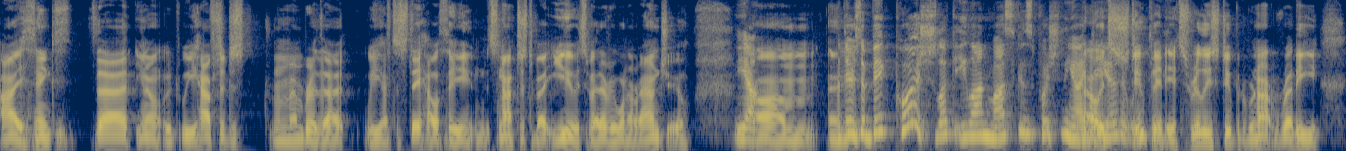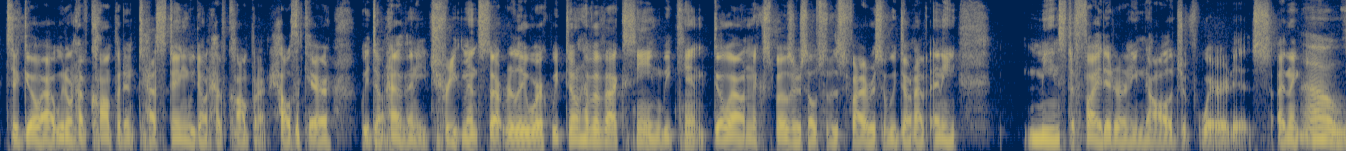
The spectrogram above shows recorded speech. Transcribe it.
I think that you know we have to just remember that we have to stay healthy and it's not just about you it's about everyone around you. Yeah. um but there's a big push. Look, Elon Musk is pushing the idea no it's stupid. It's really stupid. We're not ready to go out. We don't have competent testing. We don't have competent health care we don't have any treatments that really work. We don't have a vaccine. We can't go out and expose ourselves to this virus if we don't have any means to fight it or any knowledge of where it is i think Oh,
